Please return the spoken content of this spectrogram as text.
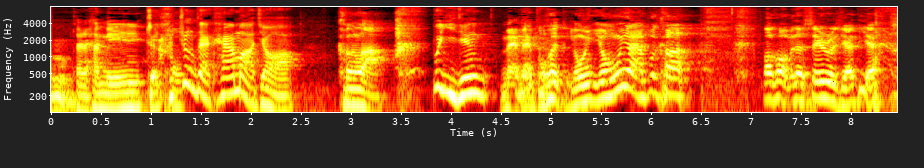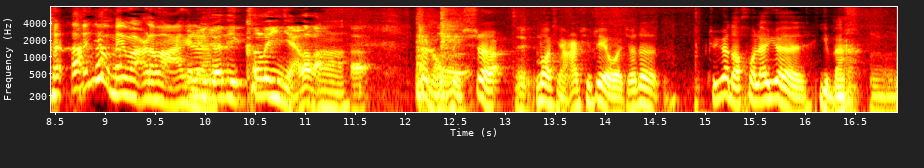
嗯，但是还没这还正在开吗？叫啊，坑了，不已经 没没不会永永远不坑，包括我们的深入绝地，很很久没玩了吧？深入绝地坑了一年了吧？啊。啊，这种美式对。冒险 RPG，我觉得就越到后来越一般。嗯。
